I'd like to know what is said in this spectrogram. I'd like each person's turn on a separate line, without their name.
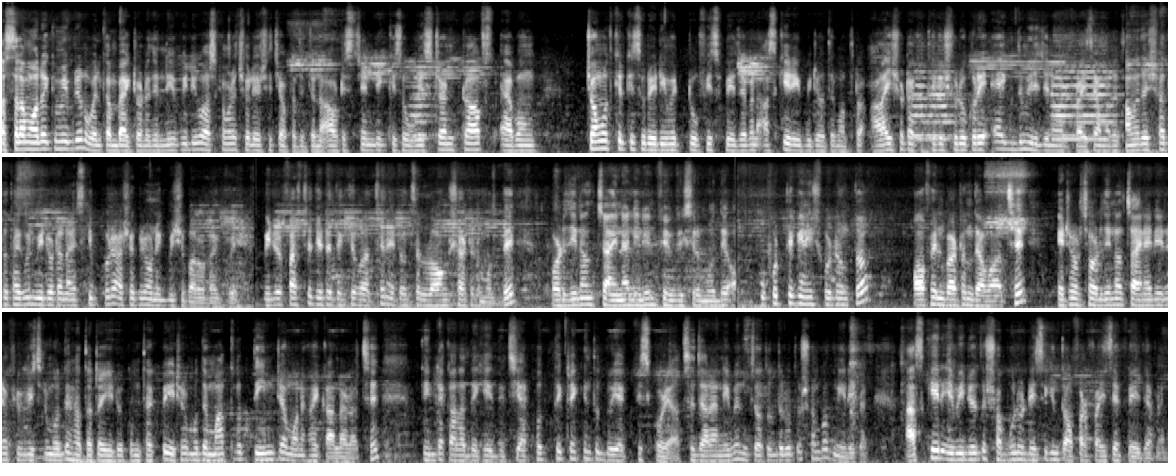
আসসালামু আলাইকুম ইবরিয়ান, welcome back to another new video আজকে আমরা চলে এসেছি আপনাদের জন্য আউটস্ট্যান্ডিং কিছু ওয়েস্টার্ন টপস এবং চমৎকার কিছু রেডিমেড টু পিস পেয়ে যাবেন। আজকের এই ভিডিওতে মাত্র আড়াইশো টাকা থেকে শুরু করে একদমই রিজনেবল প্রাইসে আমাদের আমাদের সাথে থাকবেন, ভিডিওটা না স্কিপ করে আশা করি অনেক বেশি ভালো লাগবে। ভিডিওর ফার্স্টে যেটা দেখতে পাচ্ছেন, এটা হচ্ছে লং শার্টের মধ্যে অরিজিনাল চাইনা লিলিন ফেব্রিক্সের মধ্যে। উপর থেকে নিচ পর্যন্ত অফ এন্ড বাটন দেওয়া আছে। এটা হচ্ছে অরিজিনাল চাইনা লিলিন ফেব্রিক্সের মধ্যে হাতাটা এরকম থাকবে। এটার মধ্যে মাত্র তিনটা মনে হয় কালার আছে। তিনটা কালার দেখিয়ে দিচ্ছি। আর প্রত্যেকটা কিন্তু দুই এক পিস করে আছে। যারা নেবেন, যত দ্রুত সম্ভব নিয়ে নেবেন। আজকের এই ভিডিওতে সবগুলো ড্রেসই কিন্তু অফার প্রাইসে পেয়ে যাবেন।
